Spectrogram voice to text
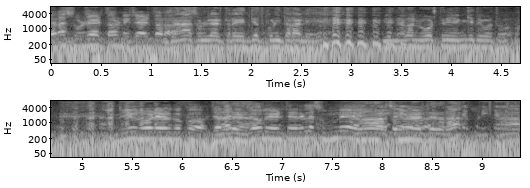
ಜನ ಸುಳ್ಳು ಹೇಳ್ತಾರ ನಿಜ ಹೇಳ್ತಾರ ಜನ ಸುಳ್ಳು ಹೇಳ್ತಾರೆ ಎದ್ದು ಕುಣಿತಾರ ಅಲ್ಲಿ. ಇನ್ನೆಲ್ಲ ನೋಡ್ತೀನಿ ಹೆಂಗಿದೆ ಇವತ್ತು. ನೀವು ನೋಡಿ ಹೇಳ್ಬೇಕು. ಜನ. ನಿಜವಾಗ್ಲೂ ಹೇಳ್ತಾ ಇರಲಿಲ್ಲ ಸುಮ್ಮನೆ ಸುಮ್ಮನೆ ಹೇಳ್ತಾ ಇದಾರ? ಹಾ.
